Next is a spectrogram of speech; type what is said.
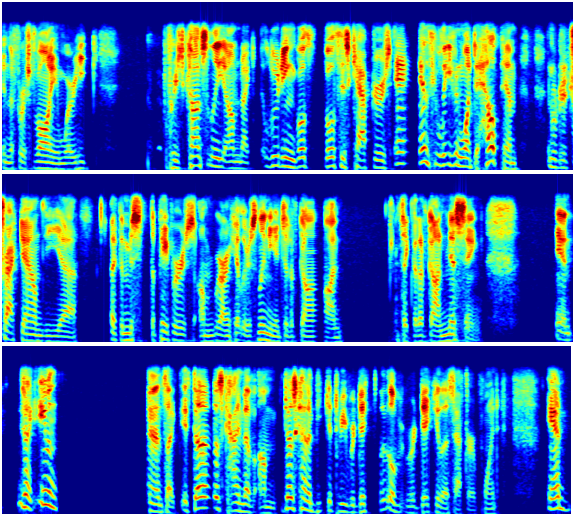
in the first volume where he, where he's constantly um like eluding both both his captors and, and people even want to help him in order to track down the uh, like the mis- the papers um regarding Hitler's lineage that have gone, it's like that have gone missing, and like even and it's like it does kind of um does kind of be, get to be ridic- a little bit ridiculous after a point, and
